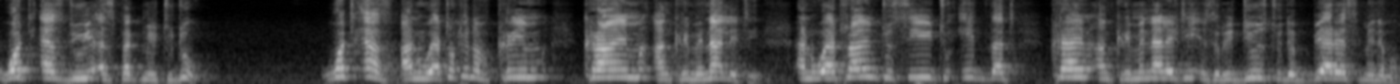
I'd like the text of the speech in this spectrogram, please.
what else do you expect me to do? What else? And we are talking of crime, crime and criminality. And we are trying to see to it that crime and criminality is reduced to the barest minimum.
